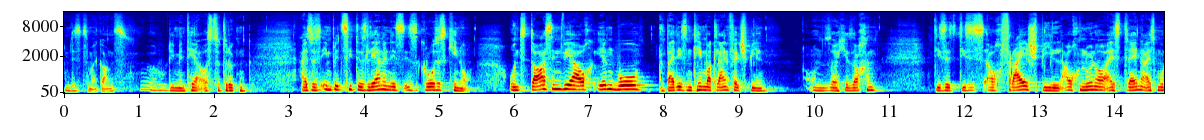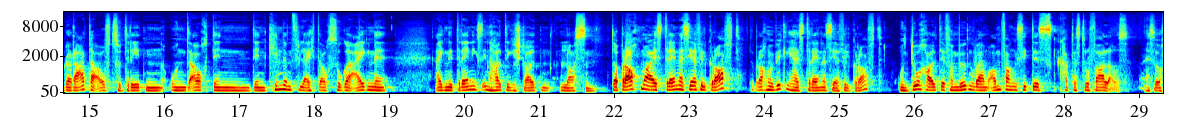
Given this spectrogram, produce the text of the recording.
Um das jetzt mal ganz rudimentär auszudrücken. Also das implizites Lernen ist, ist großes Kino. Und da sind wir auch irgendwo bei diesem Thema Kleinfeldspielen und solche Sachen dieses, dieses auch Freispiel, auch nur noch als Trainer, als Moderator aufzutreten und auch den, den Kindern vielleicht auch sogar eigene, eigene Trainingsinhalte gestalten lassen. Da braucht man als Trainer sehr viel Kraft. Da braucht man wirklich als Trainer sehr viel Kraft und Durchhaltevermögen, weil am Anfang sieht das katastrophal aus. Also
